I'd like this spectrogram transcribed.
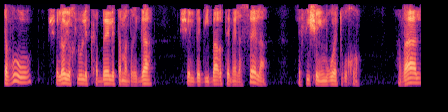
סבור שלא יוכלו לקבל את המדרגה של ודיברתם אל הסלע, לפי שאמרו את רוחו. אבל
